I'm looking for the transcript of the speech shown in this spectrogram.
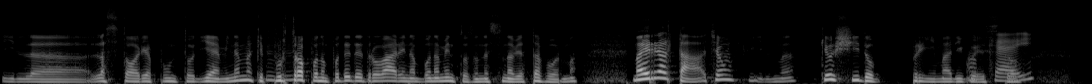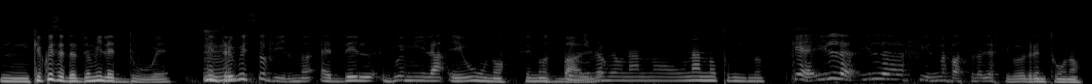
il, la storia appunto di Eminem, che Mhm. purtroppo non potete trovare in abbonamento su nessuna piattaforma, ma in realtà c'è un film che è uscito prima di questo, Ok. mm, che questo è del 2002, mentre Mm. questo film è del 2001, se non Quindi sbaglio, proprio un anno, un anno prima. che è il, il film fatto dagli articolo 31.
